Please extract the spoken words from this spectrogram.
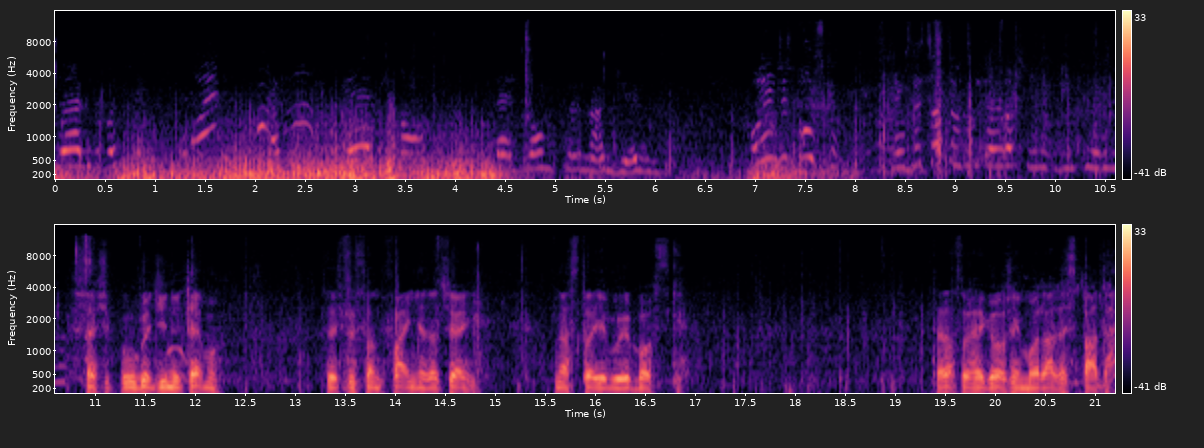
To jak zobaczcie. Tak jedno leżące na ziemi. Polską. Jakby co to tutaj rośnie. 6,5 godziny temu żeśmy stąd fajnie zaczęli. Nastroje były boskie. Teraz trochę gorzej, morale spada.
